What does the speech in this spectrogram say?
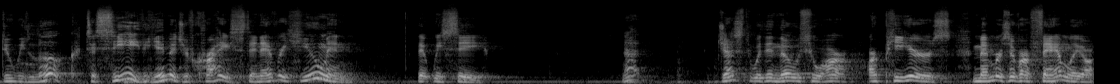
do we look to see the image of Christ in every human that we see? Not just within those who are our peers, members of our family, or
